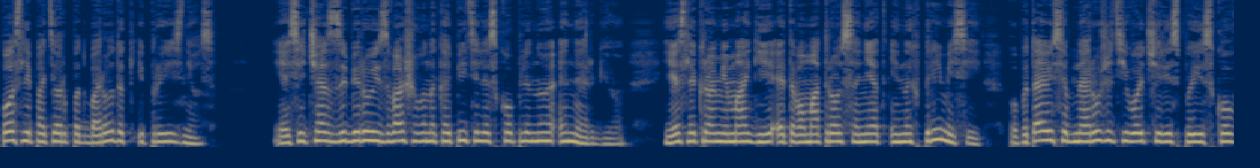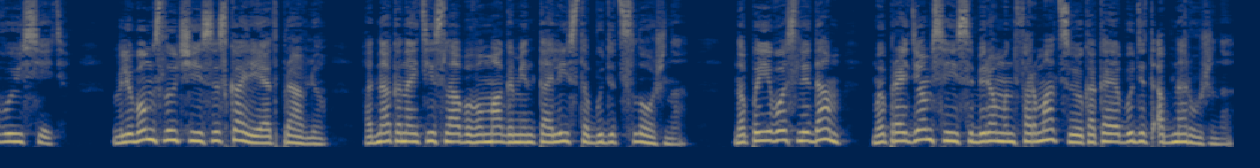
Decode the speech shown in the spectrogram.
после потер подбородок и произнес. «Я сейчас заберу из вашего накопителя скопленную энергию. Если кроме магии этого матроса нет иных примесей, попытаюсь обнаружить его через поисковую сеть. В любом случае с Искарией отправлю. Однако найти слабого мага-менталиста будет сложно. Но по его следам мы пройдемся и соберем информацию, какая будет обнаружена.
